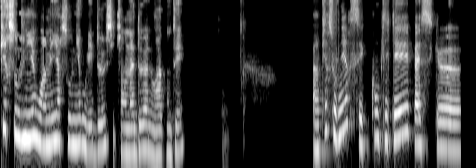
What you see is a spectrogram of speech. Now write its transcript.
pire souvenir ou un meilleur souvenir ou les deux, si tu en as deux à nous raconter? Un pire souvenir, c'est compliqué parce que,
